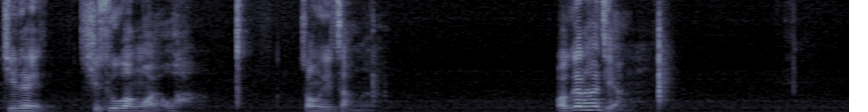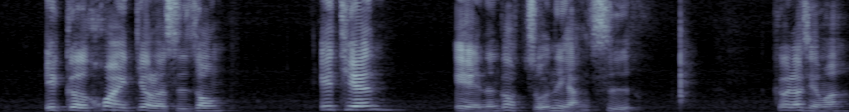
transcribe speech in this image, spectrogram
今天喜出望外，哇，终于涨了。我跟他讲，一个坏掉的时钟。一天也能够准两次，各位了解吗？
